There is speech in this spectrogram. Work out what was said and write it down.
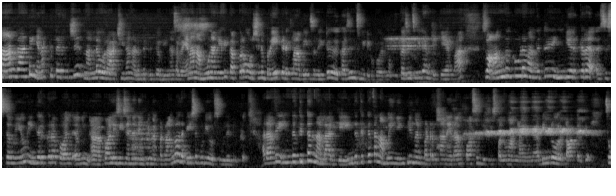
நான்காண்டு எனக்கு தெரிஞ்சு நல்ல ஒரு ஆட்சி தான் நடந்துட்டு இருக்கு அப்படின்னு தான் சொல்லுவேன். ஏன்னா நான் மூணாம் தேதிக்கு அப்புறம் ஒரு சின்ன பிரேக் எடுக்கலாம் அப்படின்னு சொல்லிட்டு கசின்ஸ் வீட்டுக்கு போயிருந்தோம். கசின்ஸ் வீடு எனக்கு கேரளா. ஸோ அங்கே கூட வந்துட்டு இங்கே இருக்கிற சிஸ்டமையும் இங்கே இருக்கிற பால் ஐ மீன் பாலிசிஸ் என்னென்ன இம்ப்ளிமெண்ட் பண்ணுறாங்களோ அதை பேசக்கூடிய ஒரு சூழல் இருக்குது அதாவது இந்த திட்டம் நல்லா இருக்கே இந்த திட்டத்தை நம்ம இங்கே இம்ப்ளிமெண்ட் பண்ணுறதுக்கான ஏதாவது பாசிபிலிட்டிஸ் பண்ணுவாங்களா இவங்க அப்படிங்கிற ஒரு டாக் இருக்குது ஸோ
